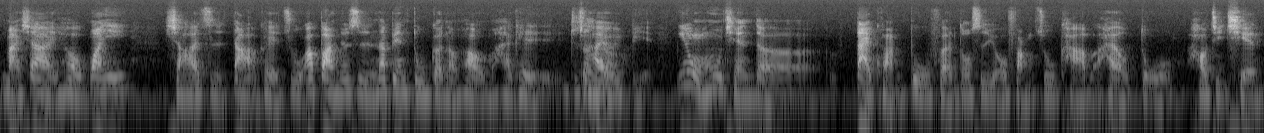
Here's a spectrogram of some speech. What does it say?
买下来以后，万一小孩子大可以住啊，不然就是那边独根的话，我们还可以，就是还有一笔，因为我目前的贷款部分都是有房租 cover，还有多好几千，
